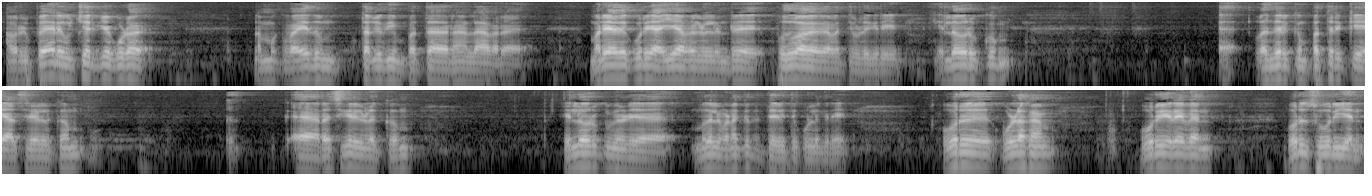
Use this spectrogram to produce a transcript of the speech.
அவர் பெயரை உச்சரிக்க கூட நமக்கு வயதும் தகுதியும் பத்தாதனால் அவரை மரியாதைக்குரிய ஐயா அவர்கள் என்று பொதுவாக கலத்தி விடுகிறேன். எல்லோருக்கும் வந்திருக்கும் பத்திரிகை ஆசிரியர்களுக்கும் ரசிகர்களுக்கும் எல்லோருக்கும் என்னுடைய முதல் வணக்கத்தை தெரிவித்துக் கொள்கிறேன். ஒரு உலகம் ஒரு இறைவன் ஒரு சூரியன்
